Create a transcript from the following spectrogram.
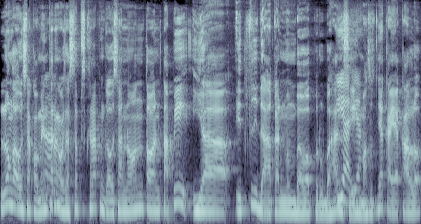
lo nggak usah komentar nggak usah subscribe nggak usah nonton tapi ya itu tidak akan membawa perubahan Iya, sih iya. maksudnya kayak kalau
